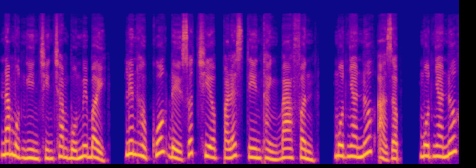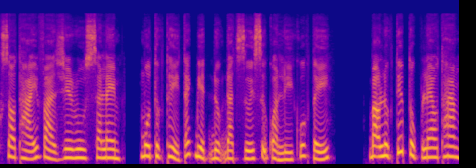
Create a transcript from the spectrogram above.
Năm 1947, Liên Hợp Quốc đề xuất chia Palestine thành ba phần, một nhà nước Ả Rập, một nhà nước Do Thái và Jerusalem, một thực thể tách biệt được đặt dưới sự quản lý quốc tế. Bạo lực tiếp tục leo thang.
